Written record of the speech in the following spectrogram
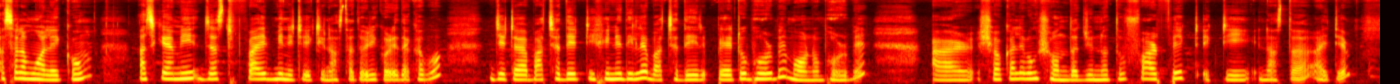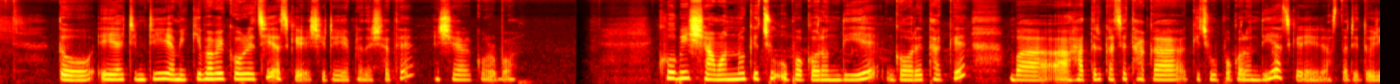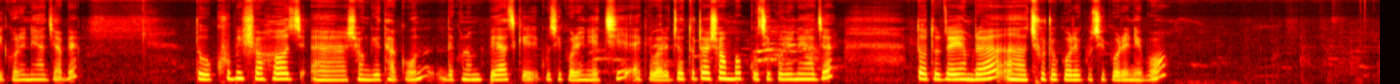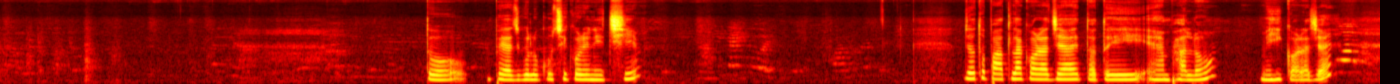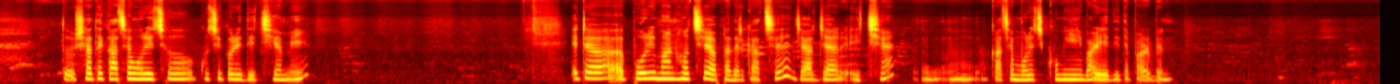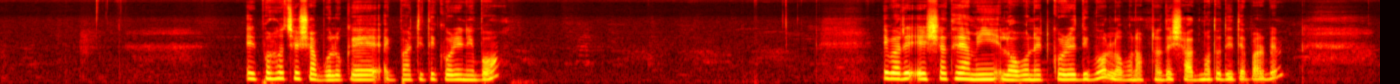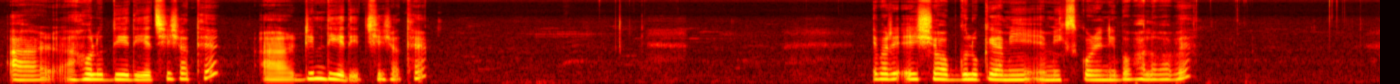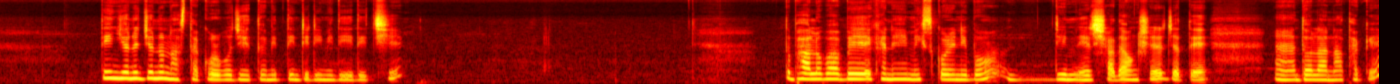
আসসালামু আলাইকুম। আজকে আমি জাস্ট ফাইভ মিনিটে একটি নাস্তা তৈরি করে দেখাবো, যেটা বাচ্চাদের টিফিনে দিলে বাচ্চাদের পেটও ভরবে, মনও ভরবে। আর সকাল এবং সন্ধ্যার জন্য তো পারফেক্ট একটি নাস্তা আইটেম তো এই আইটেমটি আমি কীভাবে করেছি আজকে সেটাই আপনাদের সাথে শেয়ার করব। খুবই সামান্য কিছু উপকরণ দিয়ে গড়ে থাকে বা হাতের কাছে থাকা কিছু উপকরণ দিয়ে আজকে এই নাস্তাটি তৈরি করে নেওয়া যাবে। তো খুবই সহজ সঙ্গে থাকুন। দেখুন, আমি পেঁয়াজকে কুচি করে নিয়েছি। একেবারে যতটা সম্ভব কুচি করে নেওয়া যায়, ততটাই আমরা ছোট করে কুচি করে নেব। তো পেঁয়াজগুলো কুচি করে নিচ্ছি। যত পাতলা করা যায়, ততই ভালো, মিহি করা যায়। তো সাথে কাঁচামরিচও কুচি করে দিচ্ছি আমি। এটা পরিমাণ হচ্ছে আপনাদের কাছে, যার যার ইচ্ছে কাঁচা মরিচ কমিয়ে বাড়িয়ে দিতে পারবেন। এরপর হচ্ছে সবগুলোকে এক বাটিতে করে নেব। এবারে এর সাথে আমি লবণ এড করে দিব, লবণ আপনাদের স্বাদ মতো দিতে পারবেন। আর হলুদ দিয়ে দিয়েছি সাথে, আর ডিম দিয়ে দিচ্ছি সাথে। এবারে এই সবগুলোকে আমি মিক্স করে নিব ভালোভাবে। তিনজনের জন্য নাস্তা করব যেহেতু আমি তিনটি ডিমই দিয়ে দিচ্ছি। তো ভালোভাবে এখানে মিক্স করে নিব ডিমের সাদা অংশের যাতে দলা না থাকে।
